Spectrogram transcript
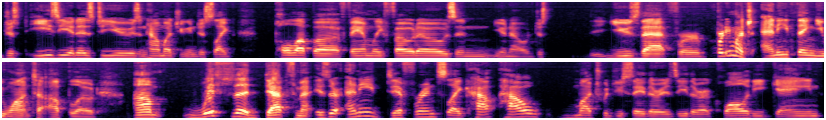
just easy it is to use and how much you can just like pull up a uh, family photos and you know just use that for pretty much anything you want to upload. Um, with the depth map, is there any difference? Like how how much would you say there is either a quality gain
